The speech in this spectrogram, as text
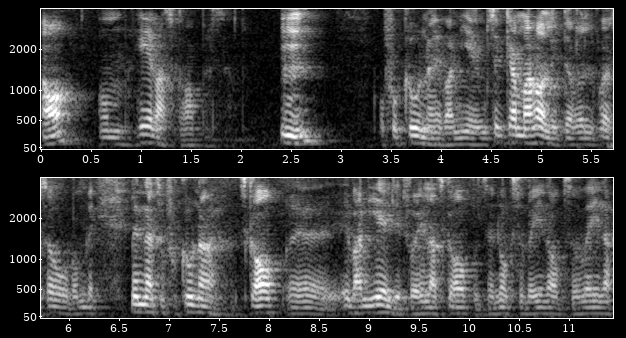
Ja. om hela skapelsen. Mm. och förkunna evangelium. Sen kan man ha lite religiösa ord om det. Men alltså förkunna skap, eh, evangeliet för hela skapelsen och så vidare och så vidare.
